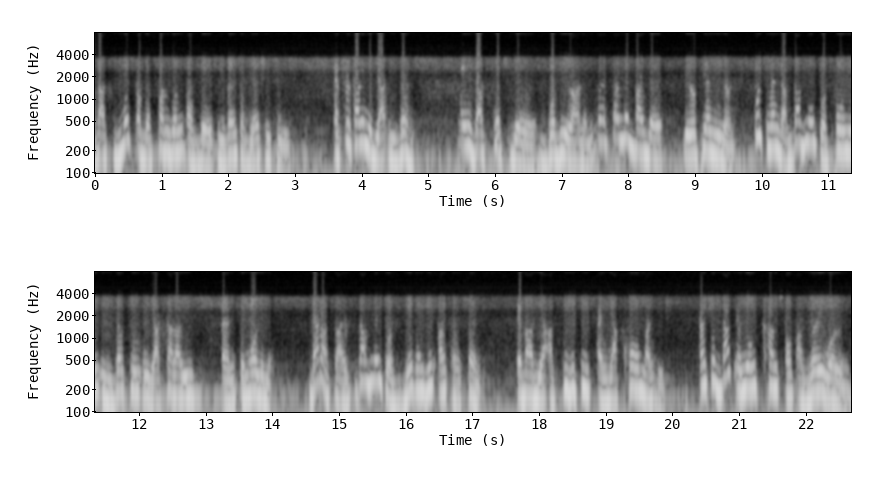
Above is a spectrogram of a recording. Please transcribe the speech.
that most of the funding of the events of the NCC, especially with their events, things that kept the body running, were funded by the European Union, which meant that government was only investing in their salaries and emoluments. That aside, government was blatantly unconcerned about their activities and their core mandate. And so that alone comes off as very worrying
